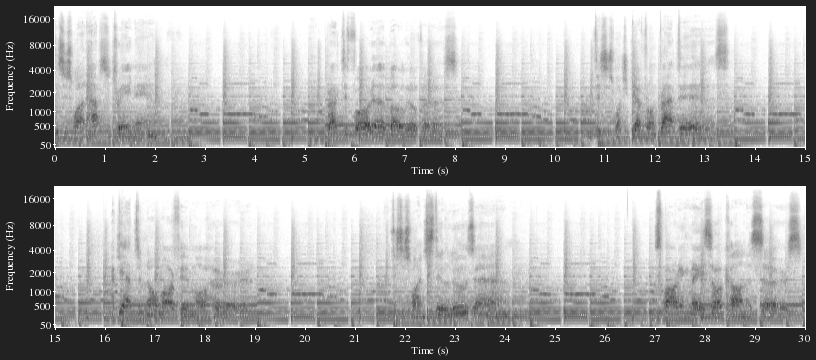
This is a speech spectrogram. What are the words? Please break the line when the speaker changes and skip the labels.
This is what happens to training. Practice for the both of us. This is what you get from practice. I get to know more of him or her. This is why I'm still losing. Sparring mates or connoisseurs.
